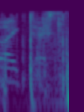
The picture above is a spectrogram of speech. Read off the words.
I like this.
